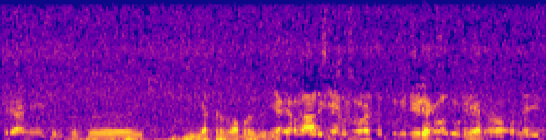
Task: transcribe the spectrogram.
तरी आम्ही थोडंसं एकरच वापरायचं एकराला अडीच एकर सोडायचं, तुम्ही दीड एकराला सोडले. एकरच वापरायचं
